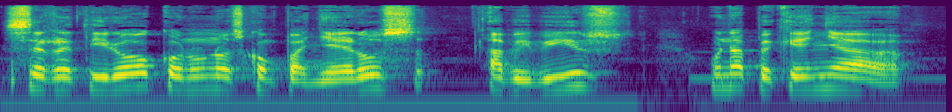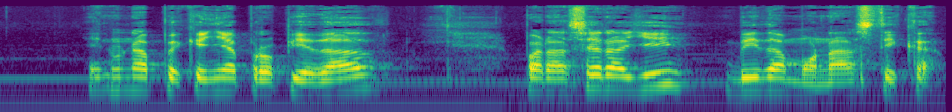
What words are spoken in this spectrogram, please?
Se retiró con unos compañeros a vivir una pequeña, en una pequeña propiedad para hacer allí vida monástica.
